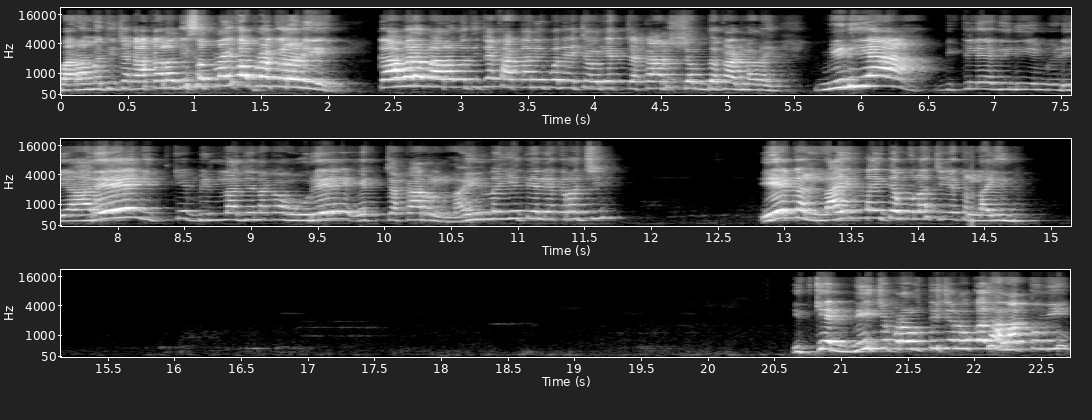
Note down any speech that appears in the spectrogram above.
बारामतीच्या काकाला दिसत नाही का प्रकरण हे? का बरं बारामतीच्या काकाने पण याच्यावर एक चकार शब्द काढला नाही? मीडिया! विकल्या गेली मीडिया. अरे इतके बिनलाजे नका हो रे. एक चकार लाईन नाहीये त्या लेकराची. एक लाईन नाही त्या मुलाची एक लाईन. इतके नीच प्रवृत्तीचे लोक झालात तुम्ही.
